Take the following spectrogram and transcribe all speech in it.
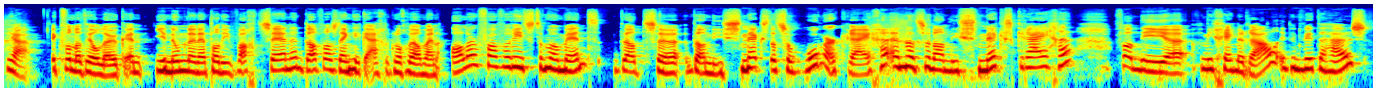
Ja, ik vond dat heel leuk. En je noemde net al die wachtscène. Dat was denk ik eigenlijk nog wel mijn allerfavorietste moment. Dat ze dan die snacks, dat ze honger krijgen. En dat ze dan die snacks krijgen van die, van die generaal in het Witte Huis.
